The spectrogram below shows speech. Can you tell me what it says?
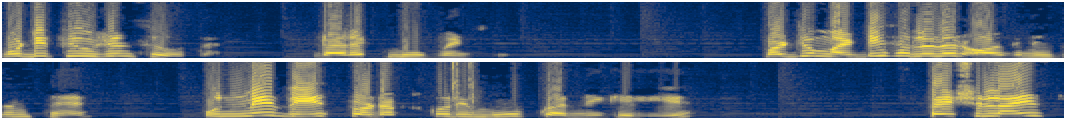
वो डिफ्यूजन से होता है डायरेक्ट मूवमेंट से। बट जो मल्टी सेलुलर ऑर्गेनिजम्स हैं, उनमें वेस्ट प्रोडक्ट्स को रिमूव करने के लिए स्पेशलाइज्ड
